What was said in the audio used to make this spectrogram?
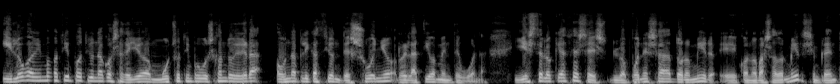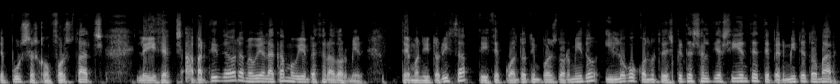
y luego al mismo tiempo tiene una cosa que lleva mucho tiempo buscando que era una aplicación de sueño relativamente buena. Y este lo que haces es, lo pones a dormir eh, cuando vas a dormir, simplemente pulsas con Force Touch, le dices, a partir de ahora me voy a la cama, voy a empezar a dormir. Te monitoriza, te dice cuánto tiempo has dormido y luego cuando te despiertes al día siguiente te permite tomar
